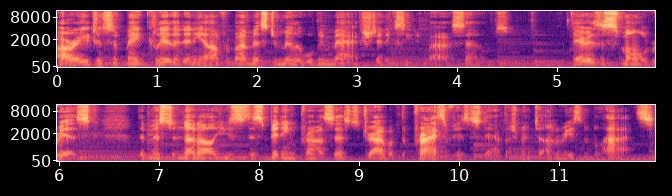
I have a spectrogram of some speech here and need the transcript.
Our agents have made clear that any offer by Mr. Miller will be matched and exceeded by ourselves. There is a small risk that Mr. Nuttall uses this bidding process to drive up the price of his establishment to unreasonable heights.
